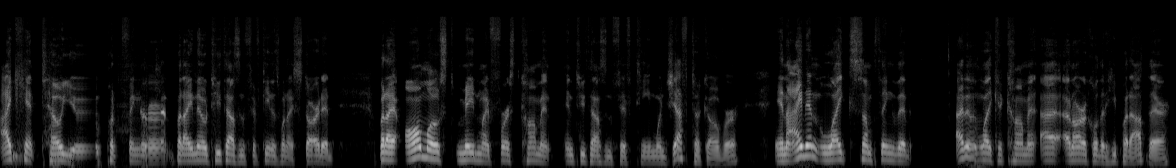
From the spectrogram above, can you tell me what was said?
I can't tell you put finger but I know 2015 is when I started. But I almost made my first comment in 2015 when Jeff took over, and I didn't like something that I didn't like a comment, uh, an article that he put out there.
